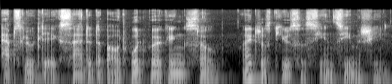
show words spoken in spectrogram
absolutely excited about woodworking, so I just use a CNC machine.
